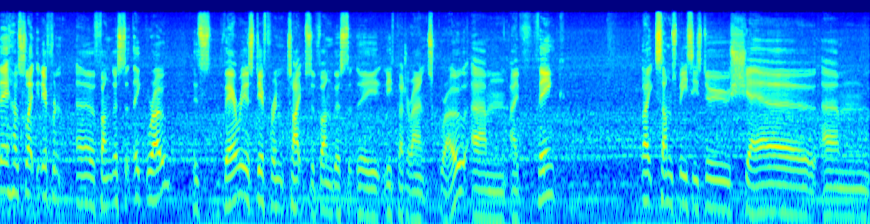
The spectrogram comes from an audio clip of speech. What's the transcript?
they have slightly different uh, fungus that they grow. There's various different types of fungus that the leafcutter ants grow. Um, I think, like some species do share um,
